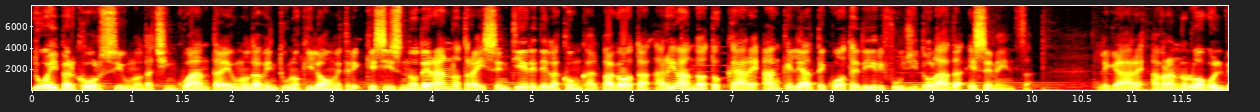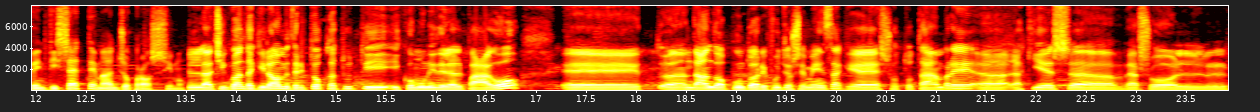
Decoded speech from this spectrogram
Due i percorsi, uno da 50 e uno da 21 km, che si snoderanno tra i sentieri della Conca Alpagota, arrivando a toccare anche le alte quote dei rifugi Dolada e Semenza. Le gare avranno luogo il 27 maggio prossimo. Il 50 km tocca tutti i comuni dell'Alpago eh, andando appunto al rifugio Semenza che è sotto Tambre, eh, a Chies eh, verso il,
